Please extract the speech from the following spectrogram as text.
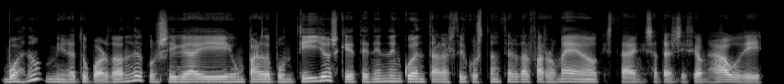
bueno, mira tú por dónde, consigue ahí un par de puntillos que teniendo en cuenta las circunstancias de Alfa Romeo, que está en esa transición Audi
